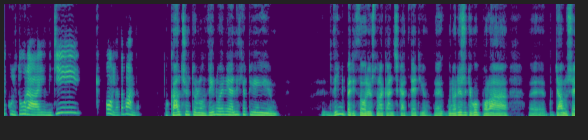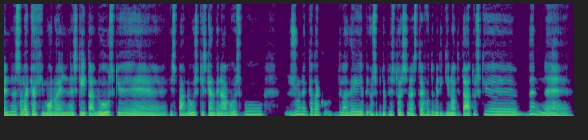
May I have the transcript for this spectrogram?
η κουλτούρα ελληνική, όλα τα πάντα. Το culture του Λονδίνου είναι η αλήθεια ότι δίνει περιθώριο στο να κάνεις κάτι τέτοιο. Ε, γνωρίζω κι εγώ πολλά ε, και άλλους Έλληνες, αλλά και όχι μόνο Έλληνες, και Ιταλούς και Ισπανούς και Σκανδιναβούς που ζουν κατά, δηλαδή επί- ως επιτοπλίστων συναστρέφονται με την κοινότητά τους και δεν... ε,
